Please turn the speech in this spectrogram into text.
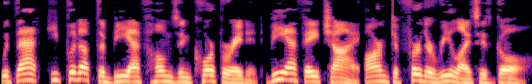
With that, he put up the BF Homes Incorporated BFHI arm to further realize his goal.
